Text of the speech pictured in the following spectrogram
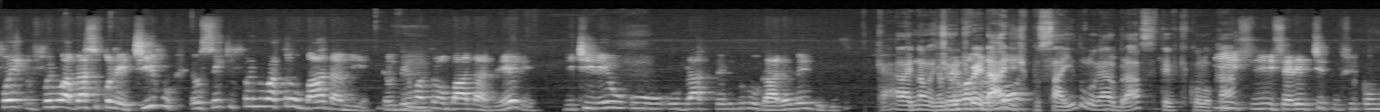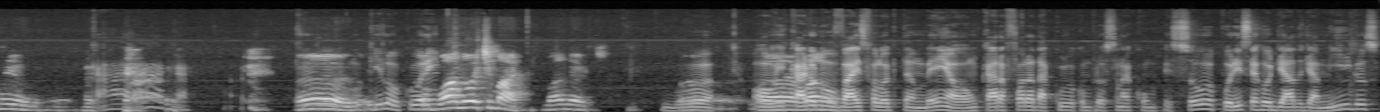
Foi, foi no abraço coletivo, eu sei que foi numa trombada minha. Eu dei uma hum. trombada nele e tirei o, o, o braço dele do lugar, eu lembro disso. Caralho, não, tirou de verdade? Trombada. Tipo, saiu do lugar o braço? Teve que colocar? Isso, isso, ele tipo, ficou meio. Caraca. Ah, que loucura, hein? Boa noite, Marcos. Boa noite. Boa. Ó, o Ricardo Novaes falou aqui também, ó, um cara fora da curva como profissional como pessoa, por isso é rodeado de amigos.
